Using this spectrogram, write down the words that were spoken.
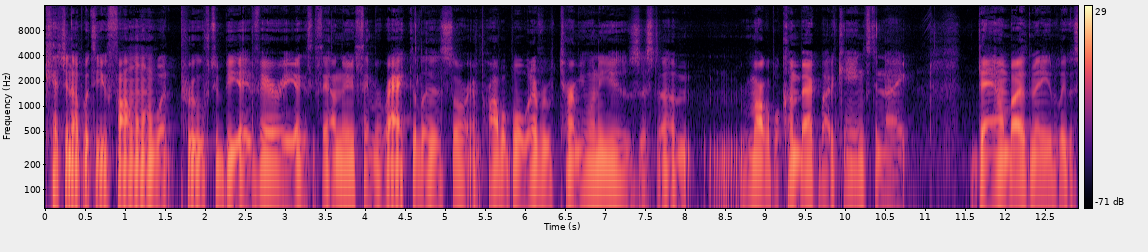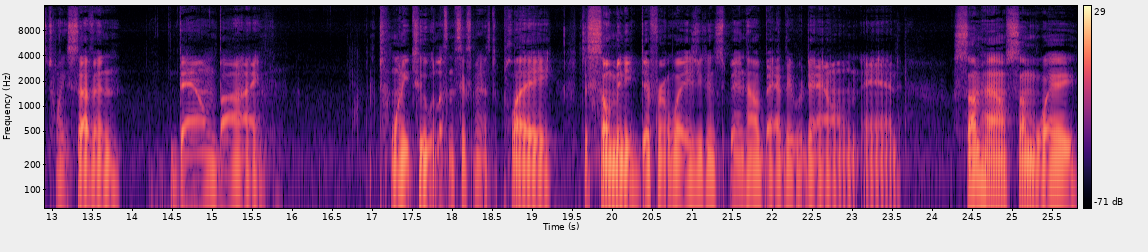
Catching up with you, following what proved to be a very, I guess you say, I know you say miraculous or improbable, whatever term you want to use. Just a remarkable comeback by the Kings tonight. Down by as many, I believe it's 27 down by 22 with less than six minutes to play. Just so many different ways you can spin how bad they were down, and somehow, some way,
